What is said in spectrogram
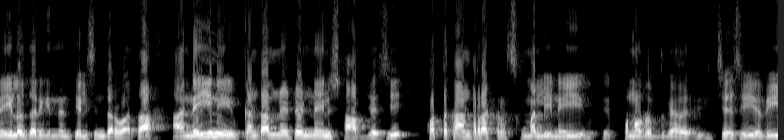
నెయ్యిలో జరిగిందని తెలిసిన తర్వాత ఆ నెయ్యిని కంటామినేటెడ్ నెయ్యిని స్టాప్ చేసి కొత్త కాంట్రాక్టర్స్కి మళ్ళీ నెయ్యి పునరుద్ధిగా ఇచ్చేసి రీ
